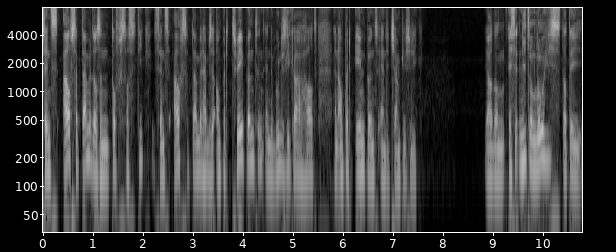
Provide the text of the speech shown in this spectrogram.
Sinds 11 september, dat is een toffe statistiek, sinds 11 september hebben ze amper twee punten in de Bundesliga gehaald en amper één punt in de Champions League ja, dan is het niet onlogisch dat hij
